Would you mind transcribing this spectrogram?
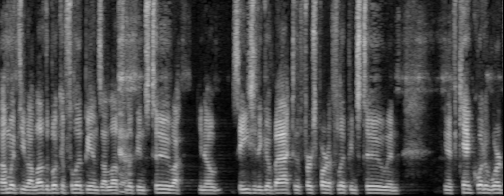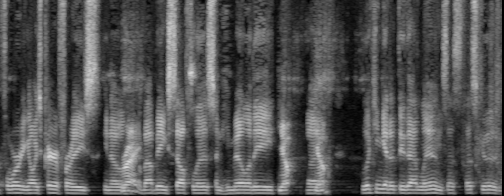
I'm with you. I love the book of Philippians. I love yeah. Philippians 2. I, you know, it's easy to go back to the first part of Philippians 2 and, you know, if you can't quote a word for word, you can always paraphrase, you know, right. about being selfless and humility. Yep. yep. Looking at it through that lens, that's that's good.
